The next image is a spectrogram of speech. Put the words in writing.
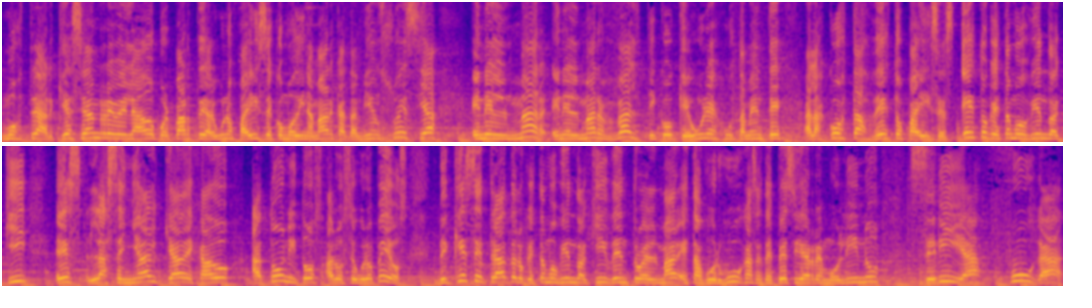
mostrar, que se han revelado por parte de algunos países como Dinamarca, también Suecia, en el mar, en el mar Báltico que une justamente a las costas de estos países. Esto que estamos viendo aquí es la señal que ha dejado atónitos a los europeos. ¿De qué se trata lo que estamos viendo aquí dentro del mar? Estas burbujas, esta especie de remolino, sería fuga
